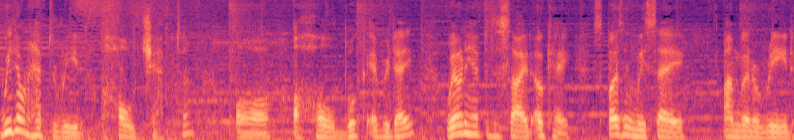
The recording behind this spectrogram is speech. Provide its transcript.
we don't have to read a whole chapter or a whole book every day. We only have to decide, okay, supposing we say, I'm going to read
